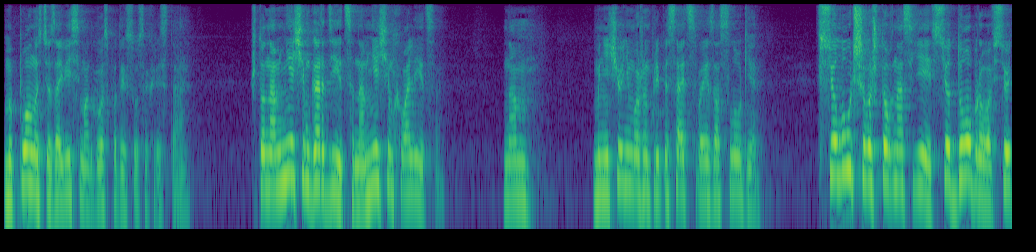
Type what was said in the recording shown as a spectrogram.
мы полностью зависим от Господа Иисуса Христа. что нам нечем гордиться, нам нечем хвалиться. Нам, мы ничего не можем приписать своей заслуге. Все лучшего, что в нас есть, все доброго, все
